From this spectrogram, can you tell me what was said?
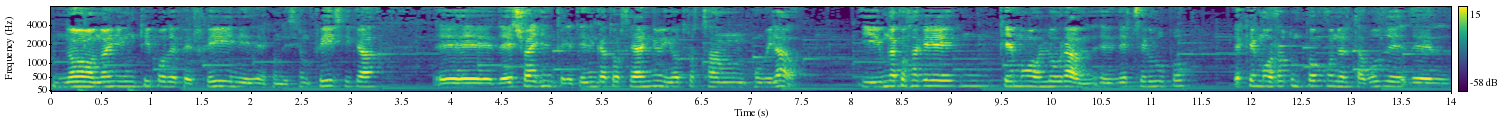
No, no hay ningún tipo de perfil ni de condición física. Eh, de hecho, hay gente que tiene 14 años y otros están jubilados. Y una cosa que, que hemos logrado en, este grupo es que hemos roto un poco con el tabú del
